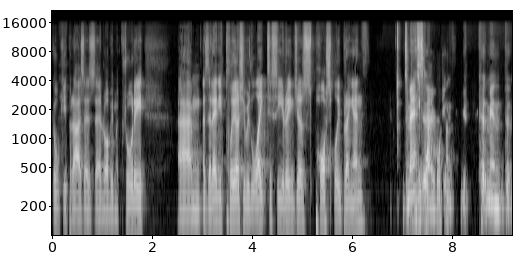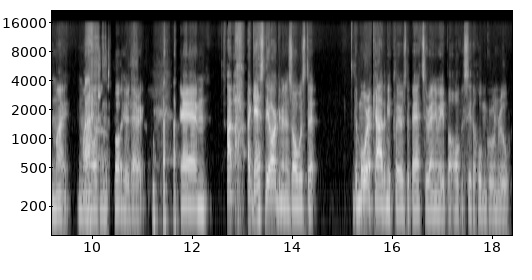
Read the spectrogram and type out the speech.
goalkeeper, as is uh, Robbie McCrorie. Um, is there any players you would like to see Rangers possibly bring in? Domestic, you, you put me in put my my knowledge on the spot here, Derek. Um, I, I guess the argument is always that the more academy players, the better anyway. But obviously, the homegrown rule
